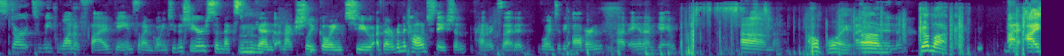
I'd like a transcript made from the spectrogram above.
starts week one of five games that I'm going to this year. So next Mhm. weekend, I'm actually going to. I've never been to College Station. I'm kind of excited. I'm going to the Auburn at A and M game. Um, Oh boy. Um, then good luck. I, I,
